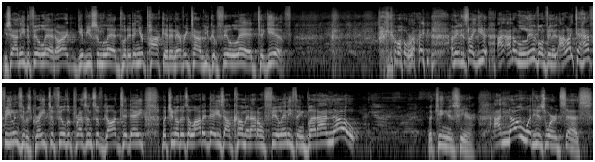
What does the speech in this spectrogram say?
You say, I need to feel led. All right, give you some lead, put it in your pocket, and every time you can feel led to give. Come on, right? I mean, it's like you, I, I, don't live on feelings. I like to have feelings. It was great to feel the presence of God today. But you know, there's a lot of days I'll come and I don't feel anything, but I know the king is here. I know what his word says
